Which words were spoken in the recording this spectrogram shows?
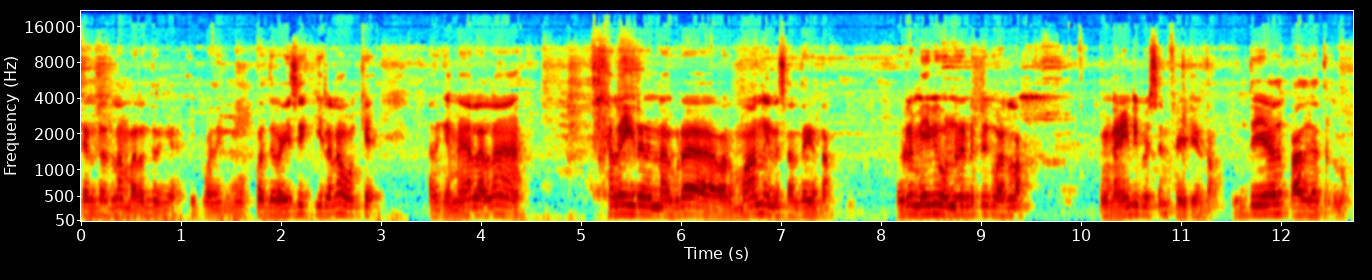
சென்டர்லாம் மறந்துடுங்க இப்போதைக்கு முப்பது வயசு கீழேனா ஓகே. அதுக்கு மேலெலாம் தலைகிறன்னா கூட வருமான்னு எனக்கு சந்தேகம் தான் ஒருவேளை மேபி ஒன்று ரெண்டு பேருக்கு வரலாம். நைன்டி பர்சன்ட் ஃபெயிலியர் தான். இதையாவது பாதுகாத்துக்கணும்.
